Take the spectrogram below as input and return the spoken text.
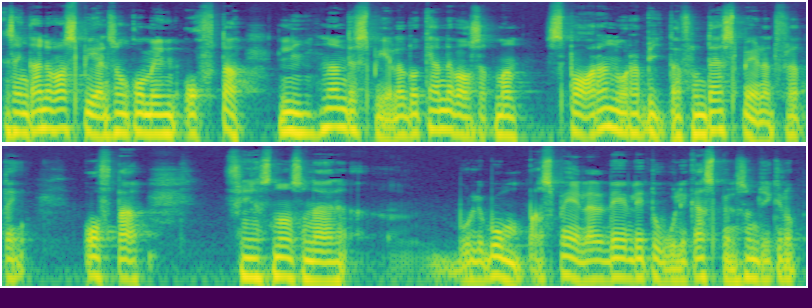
sen kan det vara spel som kommer in ofta, liknande spel. Och då kan det vara så att man sparar några bitar från det spelet för att det ofta finns någon sån här Bolibompa-spel, eller det är lite olika spel som dyker upp.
